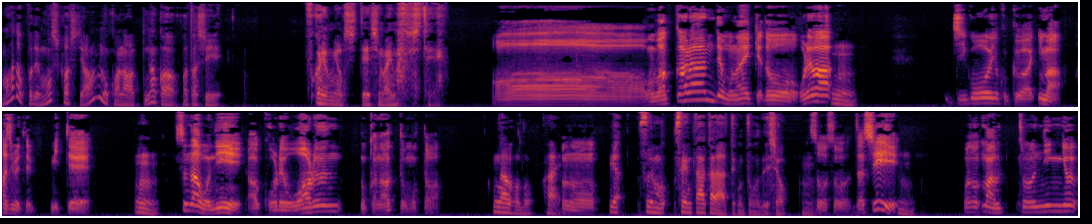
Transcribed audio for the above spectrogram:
まだこれもしかしてあんのかなって、なんか私、深読みをしてしまいまして。ああ。わからんでもないけど、俺はう、ん。事後予告は今、初めて見て、うん。素直に、あ、これ終わるのかなって思ったわ。なるほど。はい。その、いや、それもセンターカラーってことでしょ？うん、そうそう。だし、うん。この、まあ、その人魚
